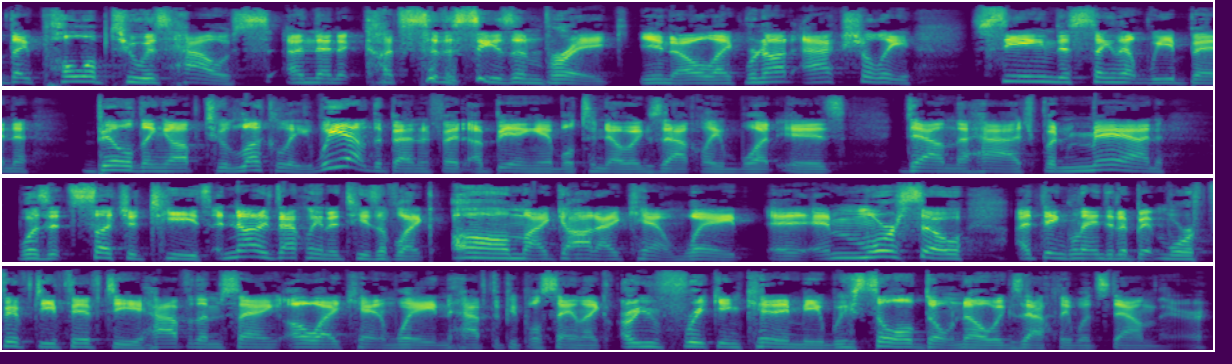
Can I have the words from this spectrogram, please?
they pull up to his house and then it cuts to the season break you know like we're not actually seeing this thing that we've been building up to. Luckily, we have the benefit of being able to know exactly what is down the hatch. But man, was it such a tease and not exactly in a tease of like oh my god i can't wait and more so i think landed a bit more 50-50 half of them saying oh i can't wait and half the people saying like are you freaking kidding me we still don't know exactly what's down there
